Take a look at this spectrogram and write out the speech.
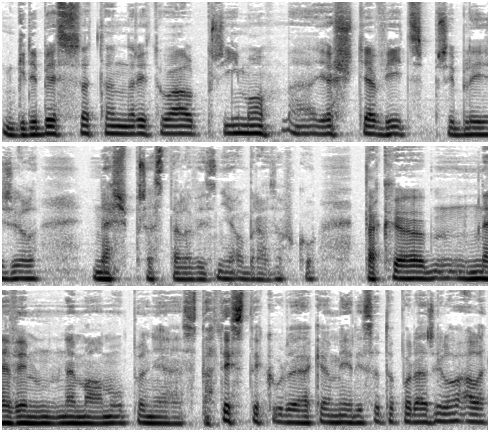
kdyby se ten rituál přímo eh, ještě víc přiblížil než přes televizní obrazovku. Tak nevím, nemám úplně statistiku, do jaké míry se to podařilo, ale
